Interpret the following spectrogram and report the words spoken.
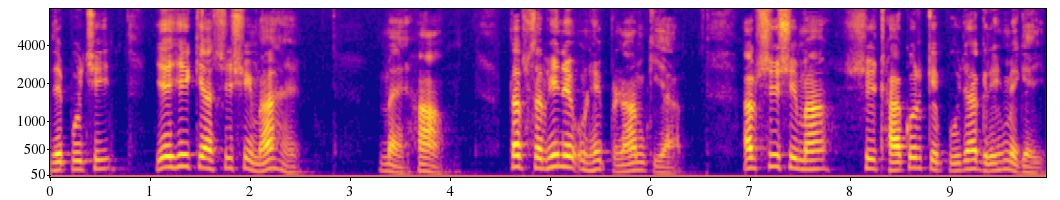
ने पूछी यही क्या शिशि माँ है? मैं हाँ। तब सभी ने उन्हें प्रणाम किया। अब श्री श्री माँ श्री ठाकुर के पूजा गृह में गई।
